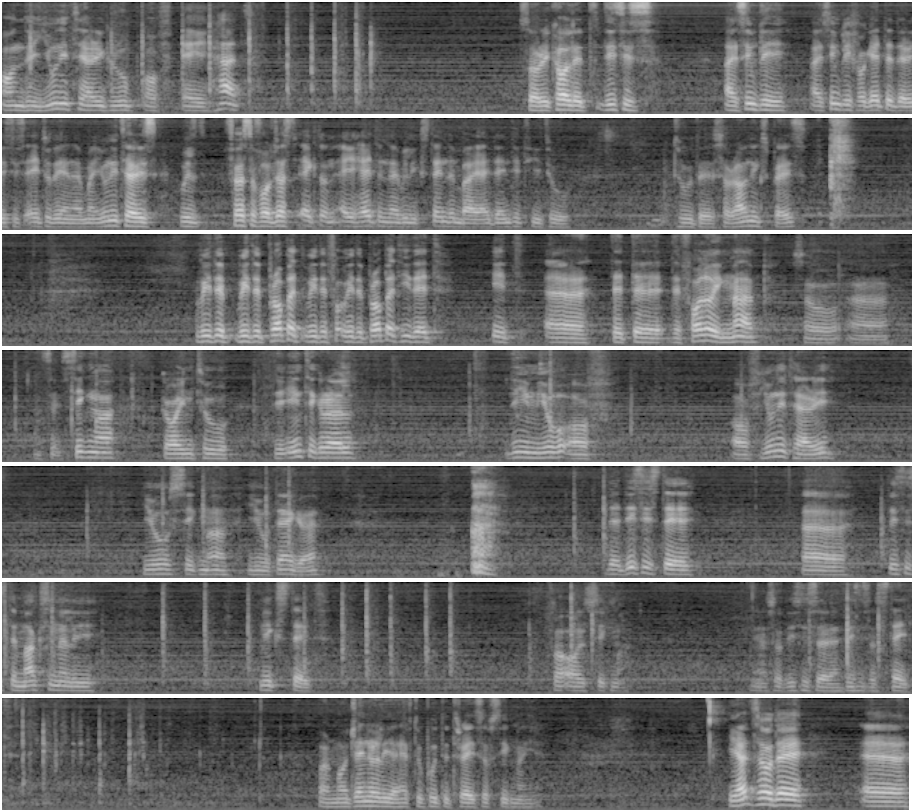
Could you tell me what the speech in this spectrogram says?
on the unitary group of A hat So recall that this is, I simply, I simply forget that there is this a to the n. And my unitaries will, first of all, just act on a hat, and I will extend them by identity to, to the surrounding space. With the, with the, proper, with the, with the property that, it, uh, that the, the following map, so uh, let's say sigma going to the integral d mu of of unitary u sigma u dagger that this is the uh, this is the maximally mixed state for all sigma. Yeah, so this is a this is a state. Or more generally, I have to put the trace of sigma here. Yeah, so the uh,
